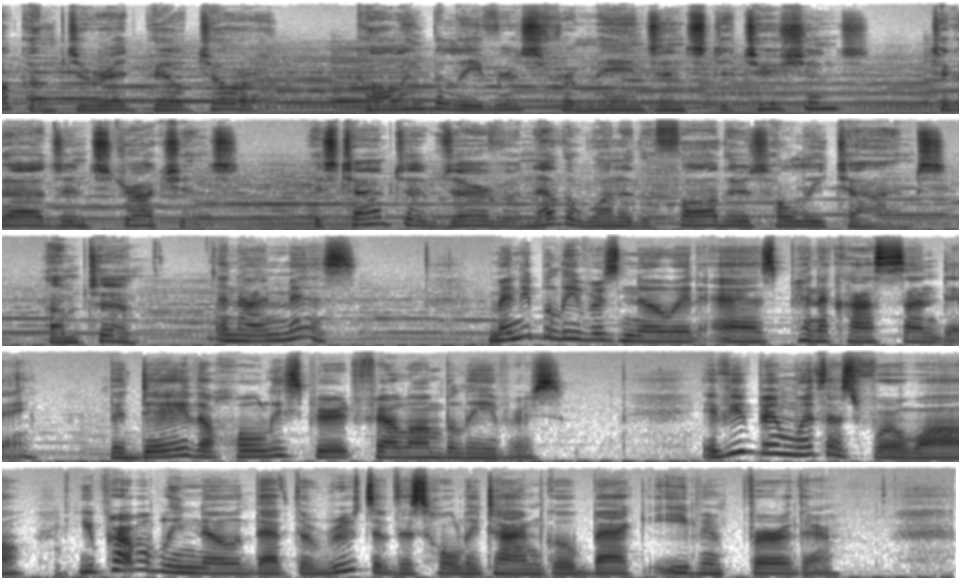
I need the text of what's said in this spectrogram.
Welcome to Red Pill Torah, calling believers from man's institutions to God's instructions. It's time to observe another one of the Father's holy times. I'm Tim. And I'm Miss. Many believers know it as Pentecost Sunday, the day the Holy Spirit fell on believers. If you've been with us for a while, you probably know that the roots of this holy time go back even further.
